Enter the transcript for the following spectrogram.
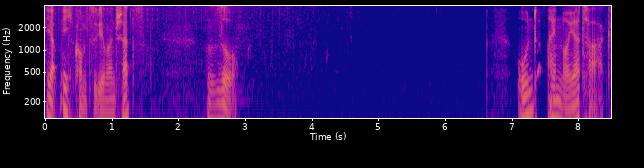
Ja, ich komme zu dir, mein Schatz. So. Und ein neuer Tag.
